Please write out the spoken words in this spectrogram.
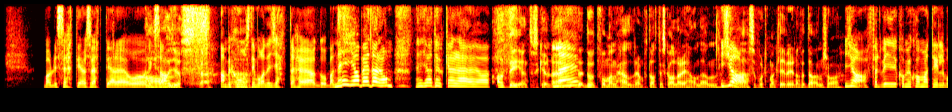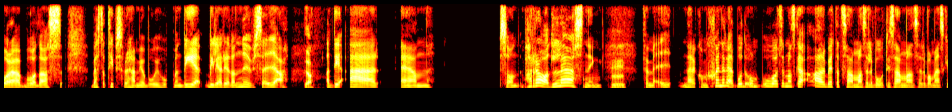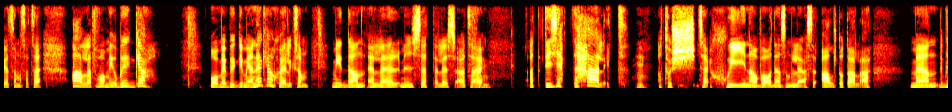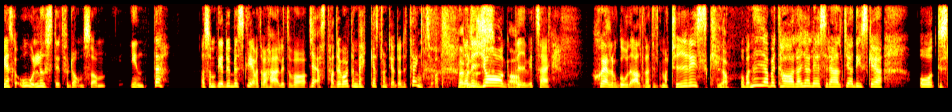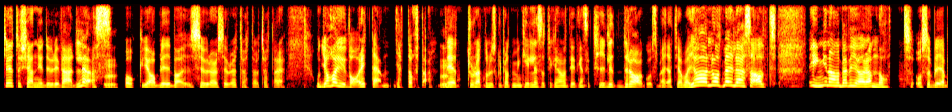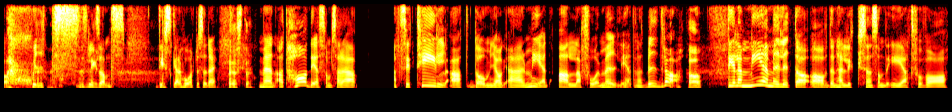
bara blir svettigare och svettigare. Och liksom, Ja ambitionsnivån är jättehög och bara nej jag bäddar om, nej jag dukar. Ja. Ja det är ju inte så kul. Nej. Då får man hellre en potatisskalare i handen Ja. eh, så fort man kliver innanför dörren. Så. Ja, för vi kommer ju komma till våra bådas bästa tips för det här med att bo ihop. Men det vill jag redan nu säga. Ja. Att det är en sån paradlösning Mm. för mig när det kommer generellt. Både om, oavsett om man ska arbeta tillsammans eller bo tillsammans eller vad man ska göra tillsammans. Att så här, alla får vara med och bygga. Och med bygge menar jag kanske liksom middagen eller myset eller så, där, att så här, Att det är jättehärligt att få så här, skina och vara den som löser allt åt alla. Men det blir ganska olustigt för dem som inte Alltså det du beskrev att det var härligt att vara gäst. Hade det varit en vecka så tror inte jag du hade tänkt så. Då hade precis. jag Ja. blivit så här självgod alternativt martyrisk. Ja. Och bara nej jag betalar, jag läser allt, jag diskar. Och till slut så känner ju du dig värdelös. Mm. Och jag blir bara surare och surare, tröttare och tröttare. Och jag har ju varit den jätteofta. Mm. Jag tror att om du skulle prata med min kille så tycker han att det är ett ganska tydligt drag hos mig. Att jag bara, ja låt mig lösa allt. Ingen annan behöver göra något. Och så blir jag bara skit, liksom diskar hårt och så det. Men att ha det som så här, att se till att de jag är med, alla får möjligheten att bidra. Ja. Dela med mig lite av den här lyxen som det är att få vara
